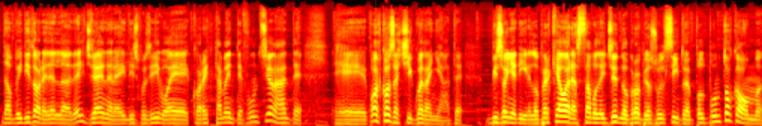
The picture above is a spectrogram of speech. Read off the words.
da un venditore del, del, genere il dispositivo è correttamente funzionante e qualcosa ci guadagnate. Bisogna dirlo perché ora stavo leggendo proprio sul sito apple.com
